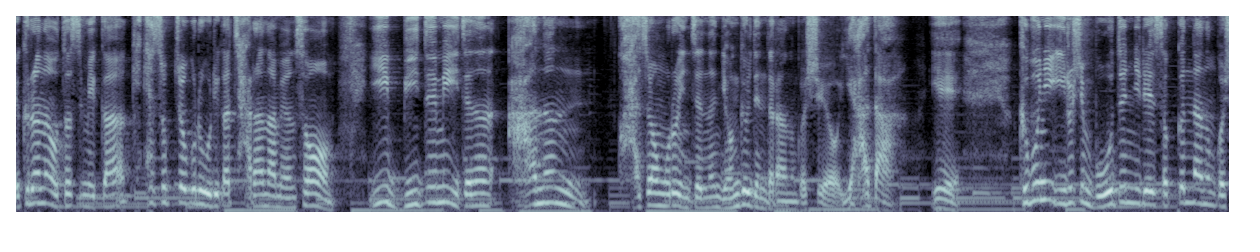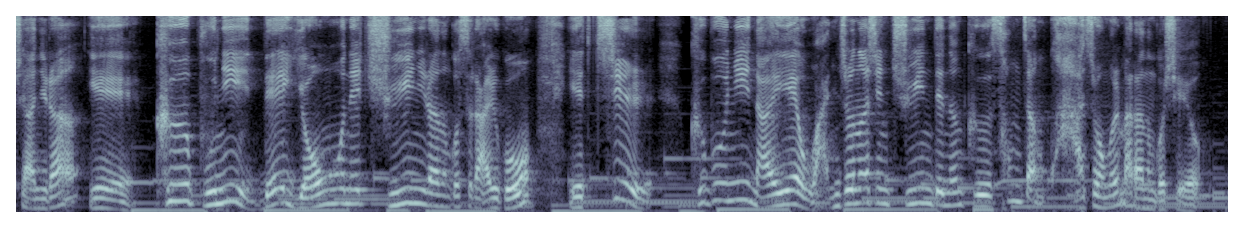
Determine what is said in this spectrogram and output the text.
예, 그러나 어떻습니까? 계속적으로 우리가 자라나면서 이 믿음이 이제는 아는 과정으로 이제는 연결된다라는 것이에요. 야다. 예. 그분이 이루신 모든 일에서 끝나는 것이 아니라, 예. 그분이 내 영혼의 주인이라는 것을 알고, 예. 7. 그분이 나의 완전하신 주인 되는 그 성장 과정을 말하는 것이에요.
